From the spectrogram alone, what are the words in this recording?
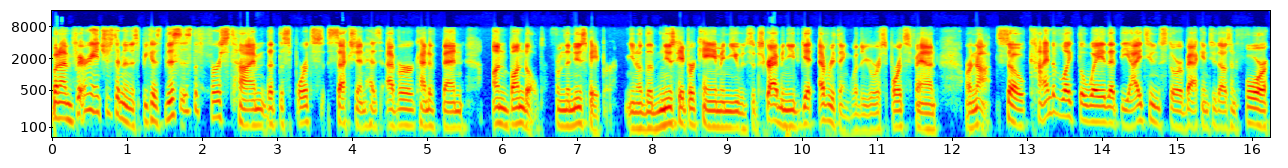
But I'm very interested in this because this is the first time that the sports section has ever kind of been unbundled from the newspaper. You know, the newspaper came and you would subscribe and you'd get everything, whether you were a sports fan or not. So, kind of like the way that the iTunes store back in 2004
